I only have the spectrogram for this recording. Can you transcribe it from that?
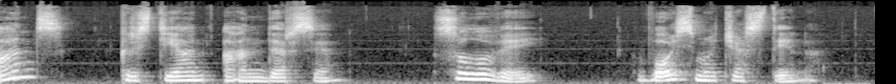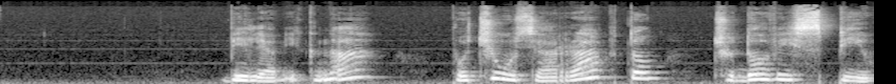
Ганс Крістіан Андерсен. Соловей. Восьма частина. Біля вікна почувся раптом чудовий спів.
